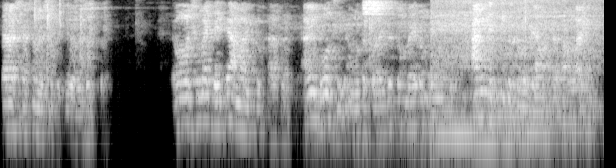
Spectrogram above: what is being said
তারা শাসনের সাথে কীভাবে যুক্ত? এবং ওই সময় দেখে আমার একটু খারাপ লাগে। আমি বলছিলাম ওটা যে তোমরা এরকম। আমি ব্যক্তিগতভাবে আমার তা ভালো লাগে না।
